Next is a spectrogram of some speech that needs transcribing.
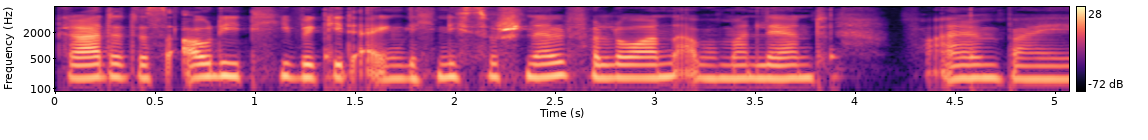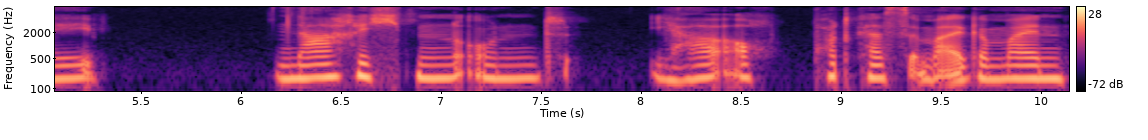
Gerade das Auditive geht eigentlich nicht so schnell verloren, aber man lernt vor allem bei Nachrichten und ja auch Podcasts im Allgemeinen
